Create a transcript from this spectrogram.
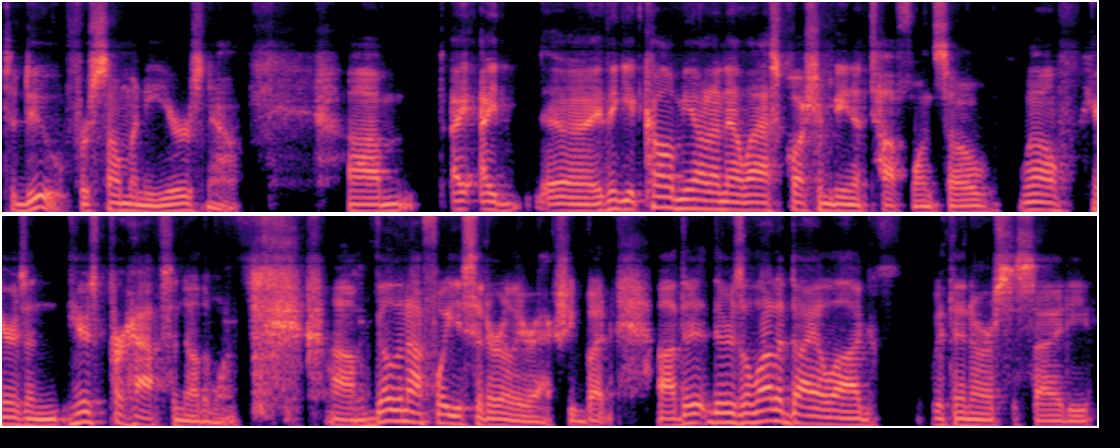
to do for so many years now. Um, I I, uh, I think you called me out on that last question being a tough one. So well, here's an here's perhaps another one, um, building off what you said earlier, actually. But uh, there, there's a lot of dialogue within our society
